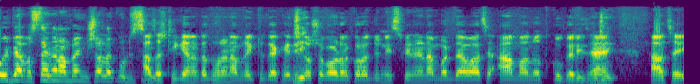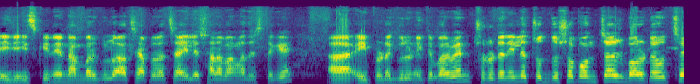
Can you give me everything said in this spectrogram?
ওই ব্যবস্থা এখন আমরা ইনশাল্লাহ করছি। আচ্ছা ঠিকানাটা ধরেন আমরা একটু দেখাই দিই। দর্শক অর্ডার করার জন্য স্ক্রিনে নাম্বার দেওয়া আছে আমানত কুকারিজ হ্যাঁ? আচ্ছা এই যে স্ক্রিনের নাম্বারগুলো আছে আপনারা চাইলে সারা বাংলাদেশ থেকে আহ, এই প্রোডাক্টগুলো নিতে পারবেন। ছোটটা নিলে 1450 বড়টা হচ্ছে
